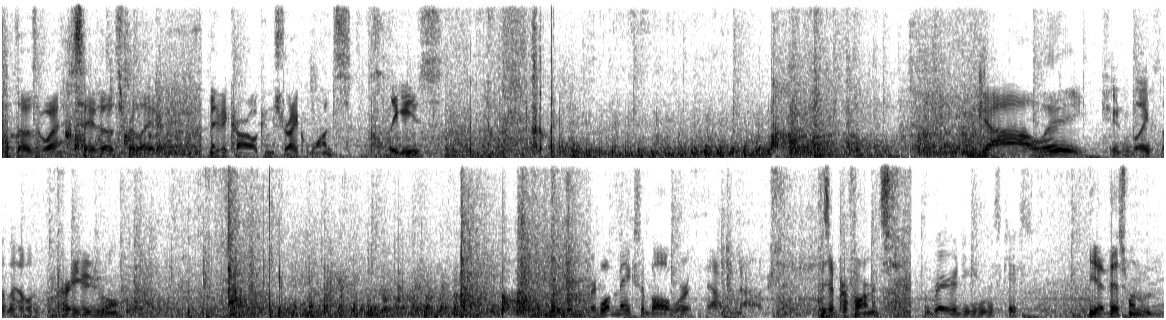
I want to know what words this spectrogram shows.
Put those away. Save those for later. Maybe Carl can strike once, please. Golly! Shooting blanks on that one. Per usual. What makes a ball worth a thousand dollars? Is it performance? Rarity in this case. Yeah, this one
